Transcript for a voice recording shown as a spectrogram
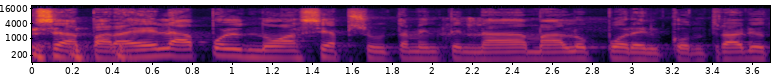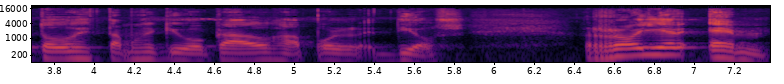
o sea, para él Apple no hace absolutamente nada malo, por el contrario, todos estamos equivocados, Apple, Dios. Roger M.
